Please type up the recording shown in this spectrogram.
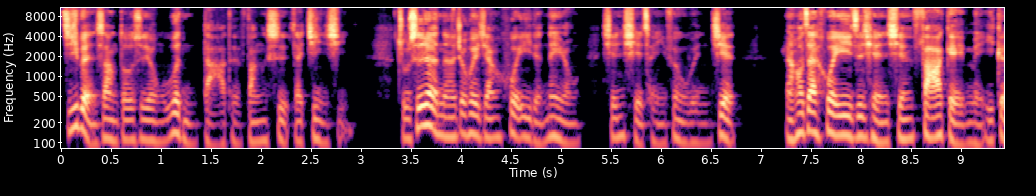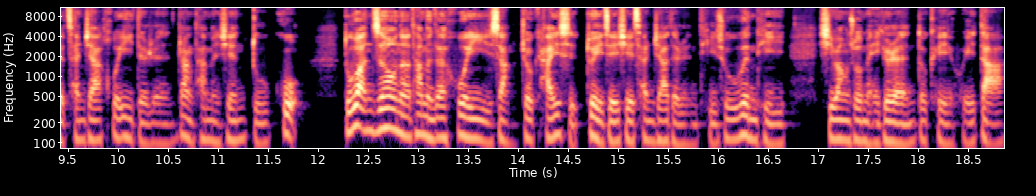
基本上都是用问答的方式在进行。主持人呢，就会将会议的内容先写成一份文件，然后在会议之前先发给每一个参加会议的人，让他们先读过。读完之后呢，他们在会议上就开始对这些参加的人提出问题，希望说每个人都可以回答。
